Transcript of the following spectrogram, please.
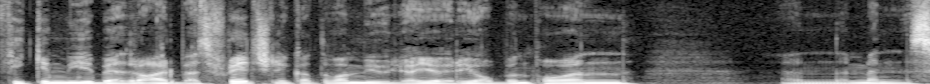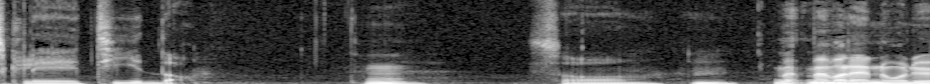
fikk en mye bedre arbeidsflyt, slik at det var mulig å gjøre jobben på en, en menneskelig tid, da. Så mm. Men, men var det noe du,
